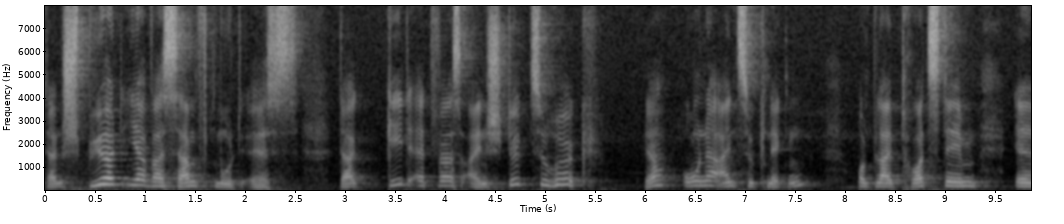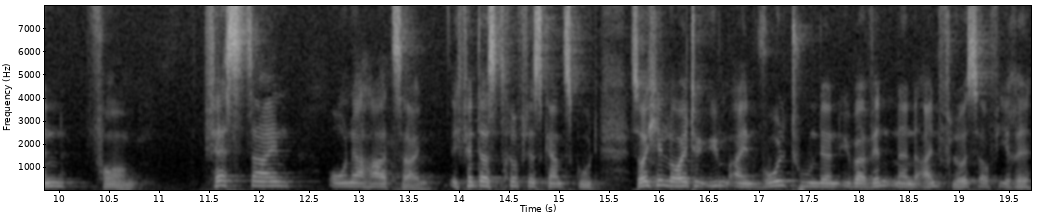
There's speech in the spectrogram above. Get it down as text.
dann spürt ihr, was Sanftmut ist. Da geht etwas ein Stück zurück, ja, ohne einzuknicken und bleibt trotzdem in Form. Fest sein ohne hart sein. Ich finde, das trifft es ganz gut. Solche Leute üben einen wohltuenden, überwindenden Einfluss auf ihre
